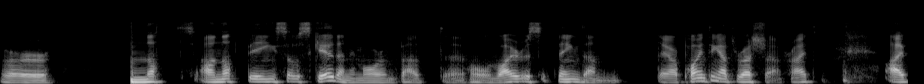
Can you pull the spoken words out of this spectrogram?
were not are not being so scared anymore about the whole virus thing, then they are pointing at Russia, right? I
